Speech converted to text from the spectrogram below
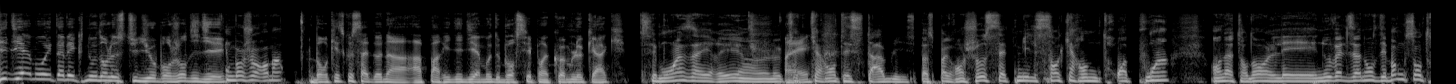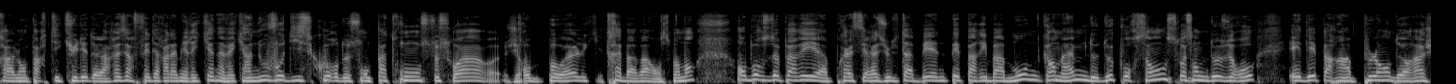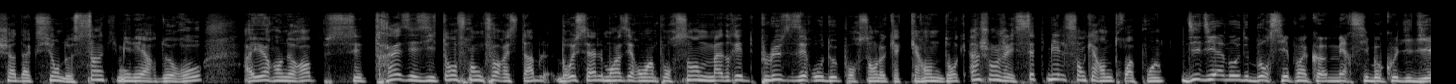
Didier Hameau est avec nous dans le studio. Bonjour Didier. Bonjour Romain. Bon, qu'est-ce que ça donne à, à Paris Hameau de Boursier.com, le CAC C'est moins aéré. hein. Le CAC Ouais. 40 est stable. Il ne se passe pas grand-chose. 7143 points. En attendant les nouvelles annonces des banques centrales, en particulier de la Réserve fédérale américaine, avec un nouveau discours de son patron ce soir, Jérôme Powell, qui est très bavard en ce moment. En bourse de Paris, après ses résultats, BNP Paribas monte quand même de 2%, 62 euros, aidé par un plan de rachat d'actions de 5 milliards d'euros. Ailleurs en Europe, c'est très hésitant. Francfort est stable, Bruxelles moins 0,1%, Madrid plus 0,2%, le CAC 40 donc inchangé, 7143 points. Didier Hameau de Boursier.com. Merci beaucoup Didier.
